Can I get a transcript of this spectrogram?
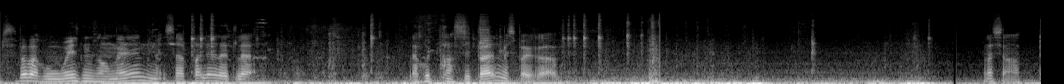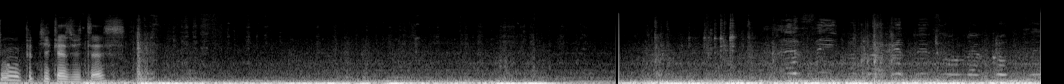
Je sais pas par où Waze nous emmène, mais ça a pas l'air d'être la, la route principale, mais c'est pas grave. Là, c'est un tout petit casse-vitesse. Essaye de m'arrêter sur le côté.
